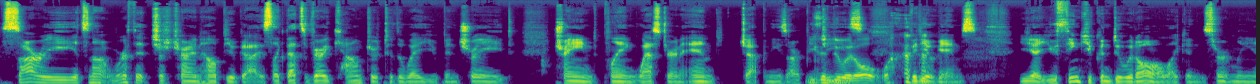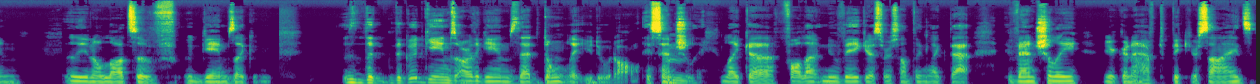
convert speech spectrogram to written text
sorry, it's not worth it to try and help you guys. Like, that's very counter to the way you've been trained, trained playing Western and Japanese RPGs You can do it all. video games. Yeah, you think you can do it all, like in certainly in you know lots of games like the the good games are the games that don't let you do it all essentially like uh fallout new vegas or something like that eventually you're gonna have to pick your sides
